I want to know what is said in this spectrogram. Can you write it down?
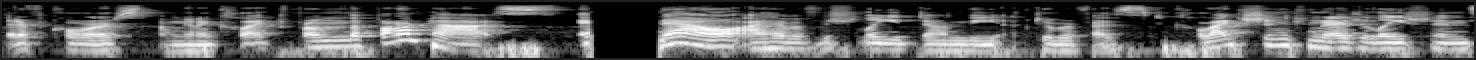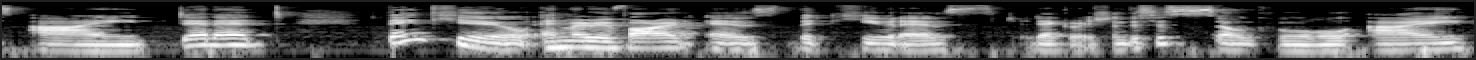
that, of course, I'm going to collect from the farm pass. And now I have officially done the Oktoberfest collection. Congratulations, I did it. Thank you. And my reward is the cutest decoration. This is so cool. I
